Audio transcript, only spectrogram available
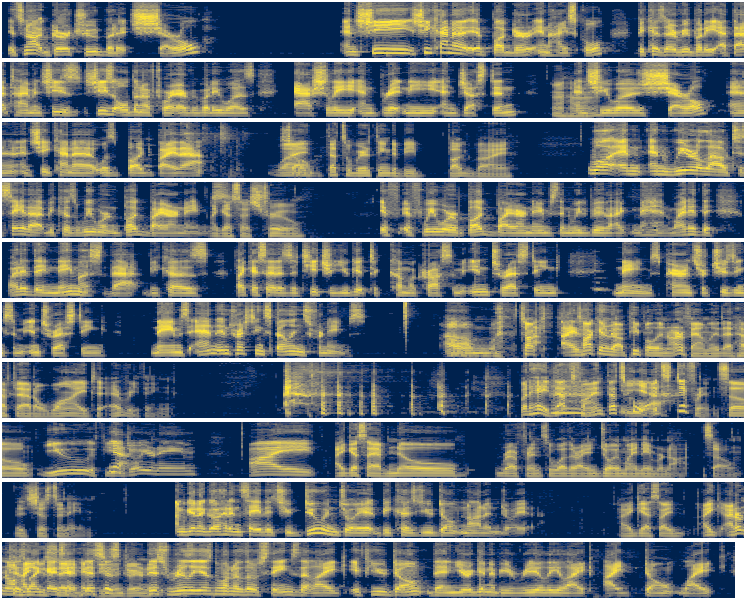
It's not Gertrude, but it's Cheryl and she she kind of it bugged her in high school because everybody at that time and she's she's old enough to where everybody was Ashley and Brittany and Justin uh-huh. and she was Cheryl and and she kind of was bugged by that. why? so- That's a weird thing to be bugged by. Well, and and we're allowed to say that because we weren't bugged by our names. I guess that's true. If if we were bugged by our names then we'd be like man why did they why did they name us that because like i said as a teacher you get to come across some interesting names parents are choosing some interesting names and interesting spellings for names Um, oh, talk I've- talking about people in our family that have to add a Y to everything. but hey, that's fine. That's cool. Yeah. It's different. So you, if you Yeah. enjoy your name, I I guess I have no reference to whether I enjoy my name or not. So it's just a name. I'm gonna go ahead and say that you do enjoy it because you don't not enjoy it. I guess I I, I don't know how like you I say, said, hey, this is enjoy your name? this really is one of those things that like if you don't, then you're gonna be really like I don't like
